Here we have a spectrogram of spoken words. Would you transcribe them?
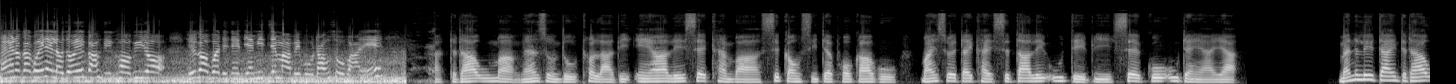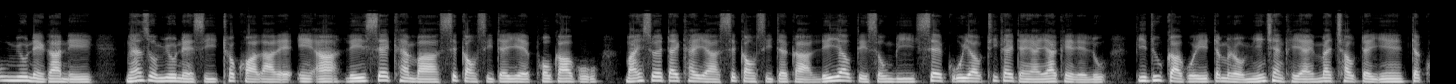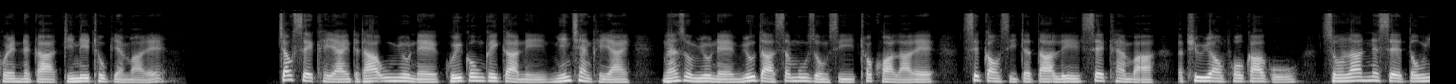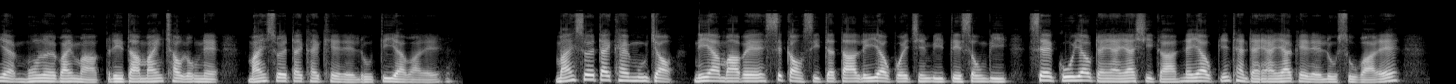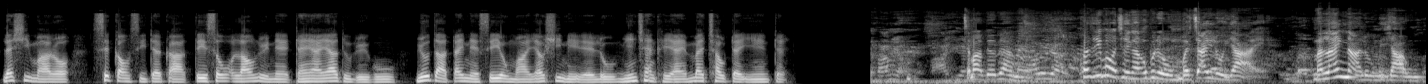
နိုင်ငံတော်ကကွေးနဲ့လုံခြုံရေးကောင်စီခေါ်ပြီးတော့ရွေးကောက်ပွဲတင်တင်ပြန်ပြီးကျင်းပပေးဖို့တောင်းဆိုပါတယ်တရားဦးမှငန်းစွန်တို့ထွက်လာသည့်အင်အားလေးဆက်ခန့်ပါစစ်ကောင်စီတပ်ဖော်ကားကိုမိုင်းဆွဲတိုက်ခိုက်စစ်သားလေးဦးတေပြီး19ဦးတန်ရာရ မန္တလေးတိုင်းတရားဦးမြို့နယ်ကနေငန်းစုံမြို့နယ်စီထွက်ခွာလာတဲ့အင်အား40ခန့်ပါစစ်ကောင်စီတပ်ရဲ့ဖော်ကားကိုမိုင်းဆွဲတိုက်ခိုက်ရာစစ်ကောင်စီတပ်က၄ယောက်တေဆုံးပြီး19ယောက်ထိခိုက်ဒဏ်ရာရခဲ့တယ်လို့ပြည်သူ့ကာကွယ်ရေးတပ်မတော်မြင်းချံခရိုင်မှတ်6တပ်ရင်းတပ်ခွဲနှစ်ကဒီနေ့ထုတ်ပြန်ပါတယ်။ကြောက်စဲခရိုင်တရားဦးမြို့နယ်ဂွေးကုန်းဂိတ်ကနေမြင်းချံခရိုင်ငန်းစုံမြို့နယ်မြို့သားစက်မှုစုံစီထွက်ခွာလာတဲ့စစ်ကောင်စီတပ်သားလေးဆက်ခန့်ပါအဖြူရောင်ဖော်ကားကို ဇွန်လ23ရက်မွန်းလွဲပိုင်းမှာပရိတာမိုင်း6လုံးနဲ့မိုင်းဆွဲတိုက်ခိုက်ခဲ့တယ်လို့သိရပါတယ်။မိုင်းဆွဲတိုက်ခိုက်မှုကြောင့်နေရာမှာပဲစစ်ကောင်စီတပ်သား၄ယောက်ပွဲချင်းပြီးတေဆုံးပြီး19ယောက်ဒဏ်ရာရရှိက2ယောက်ပြင်းထန်ဒဏ်ရာရခဲ့တယ်လို့ဆိုပါတယ်။လက်ရှိမှာတော့စစ်ကောင်စီတပ်ကတေဆုံးအလောင်းတွေနဲ့ဒဏ်ရာရသူတွေကိုမြို့သားတိုက်နယ်စေယုံမှာရောက်ရှိနေတယ်လို့မြင်းချံခရိုင်အမှတ်6တပ်ရင်းတပ် ကျွန်မပြောပြမယ်ဖစီဖို့အခြေခံဥပဒေကိုမကြိုက်လို့ရတယ်မလိုက်နာလို့မရဘူး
